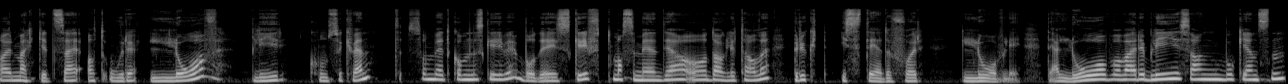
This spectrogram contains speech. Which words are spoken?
har merket seg at ordet lov blir konsekvent, som vedkommende skriver, både i skrift, massemedia og dagligtale, brukt i stedet for lovlig. Det er lov å være blid, sang Bukk-Jensen.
